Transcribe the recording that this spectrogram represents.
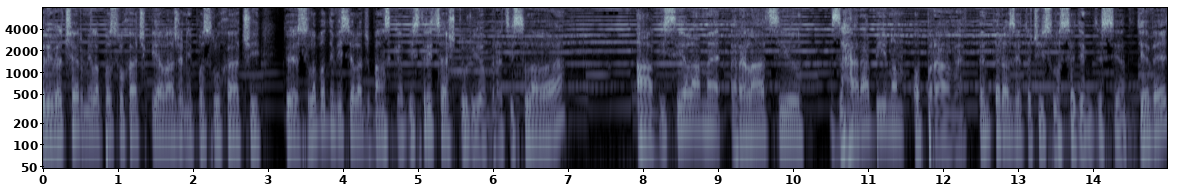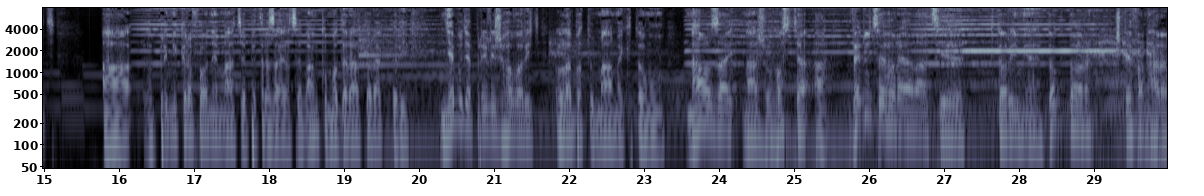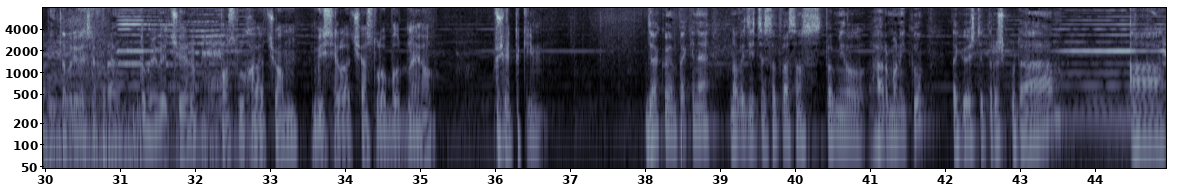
Dobrý večer, milé poslucháčky a vážení poslucháči. Tu je Slobodný vysielač Banská Bystrica, štúdio Bratislava a vysielame reláciu s Harabínom o práve. Tentoraz je to číslo 79 a pri mikrofóne máte Petra Zajaca Vanku, moderátora, ktorý nebude príliš hovoriť, lebo tu máme k tomu naozaj nášho hostia a vedúceho relácie ktorým je doktor Štefan Harabín. Dobrý večer, prajem. Dobrý večer poslucháčom vysielača Slobodného všetkým. Ďakujem pekne. No vidíte, sotva som stlmil harmoniku, tak ju ešte trošku dám a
